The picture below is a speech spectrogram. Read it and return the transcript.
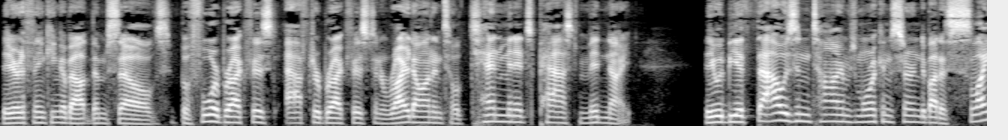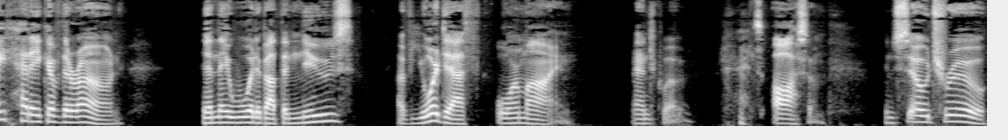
They are thinking about themselves before breakfast, after breakfast, and right on until 10 minutes past midnight. They would be a thousand times more concerned about a slight headache of their own than they would about the news of your death or mine. End quote. That's awesome and so true.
